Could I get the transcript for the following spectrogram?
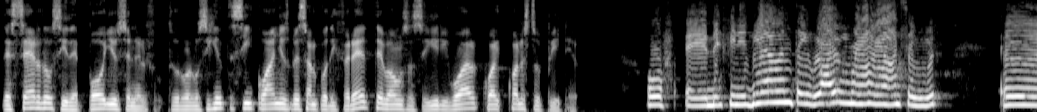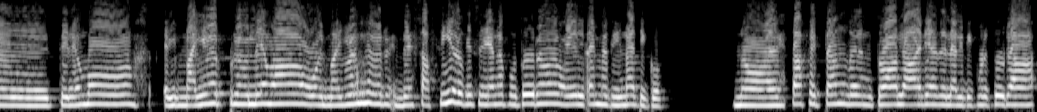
de cerdos y de pollos en el futuro? ¿Los siguientes cinco años ves algo diferente? ¿Vamos a seguir igual? ¿Cuál, cuál es tu opinión? Uf, eh, definitivamente igual no vamos a seguir. Eh, tenemos el mayor problema o el mayor desafío que se viene a futuro es el cambio climático. Nos está afectando en todas las áreas de la agricultura,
